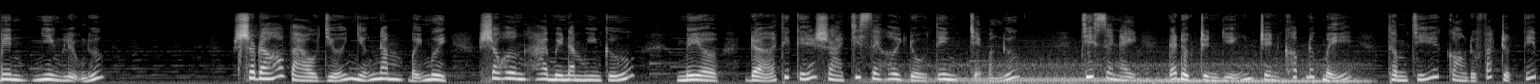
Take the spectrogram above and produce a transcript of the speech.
pin nhiên liệu nước. Sau đó vào giữa những năm 70, sau hơn 20 năm nghiên cứu, Mir đã thiết kế ra chiếc xe hơi đầu tiên chạy bằng nước. Chiếc xe này đã được trình diễn trên khắp nước Mỹ, thậm chí còn được phát trực tiếp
